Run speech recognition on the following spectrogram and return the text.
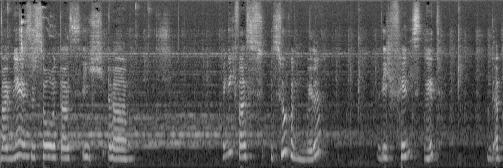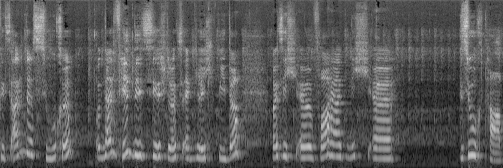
Bei mir ist es so, dass ich, ähm, wenn ich was suchen will, und ich finde es nicht und etwas anderes suche und dann finde ich sie schlussendlich wieder, was ich äh, vorher nicht äh, gesucht habe.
